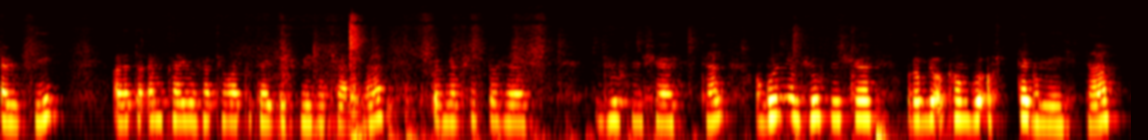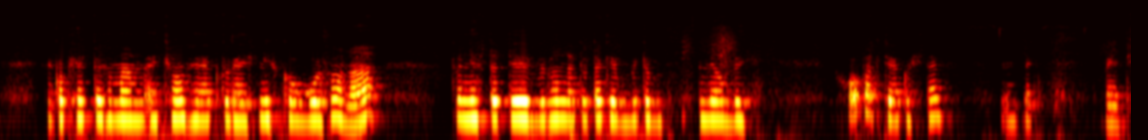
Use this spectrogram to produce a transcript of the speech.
M, ale ta MK już zaczęła tutaj być mi za ciasna. Pewnie przez to, że brzuch mi się ten. Ogólnie brzuch mi się robi okrągły od tego miejsca. Tylko przez to, że mam ciążę, która jest nisko ułożona, to niestety wygląda to tak, jakby to miał być chłopak, czy jakoś tak. Tak będzie.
